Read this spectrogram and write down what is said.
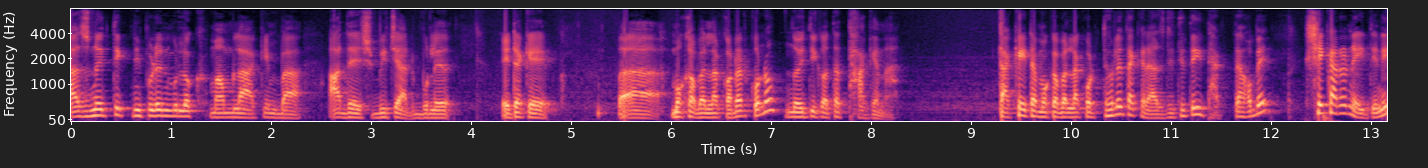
রাজনৈতিক নিপীড়নমূলক মামলা কিংবা আদেশ, বিচার বলে এটাকে মোকাবেলা করার কোনো নৈতিকতা থাকে না। তাকে এটা মোকাবেলা করতে হলে তাকে রাজনীতিতেই থাকতে হবে। সে কারণেই তিনি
